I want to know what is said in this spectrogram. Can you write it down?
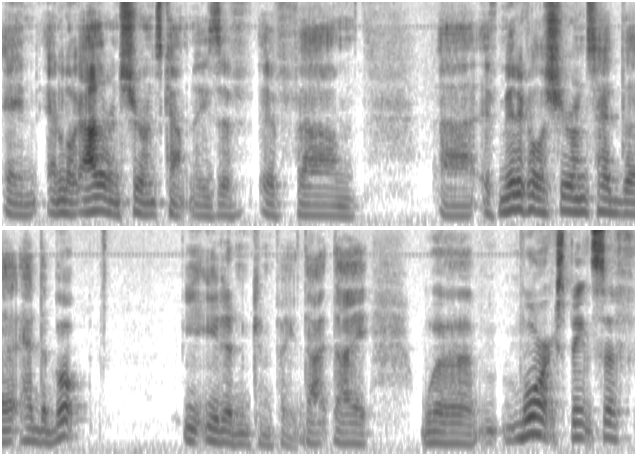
And, and look, other insurance companies, if, if, um, uh, if medical assurance had the, had the book, you, you didn't compete. They, they, were more expensive.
